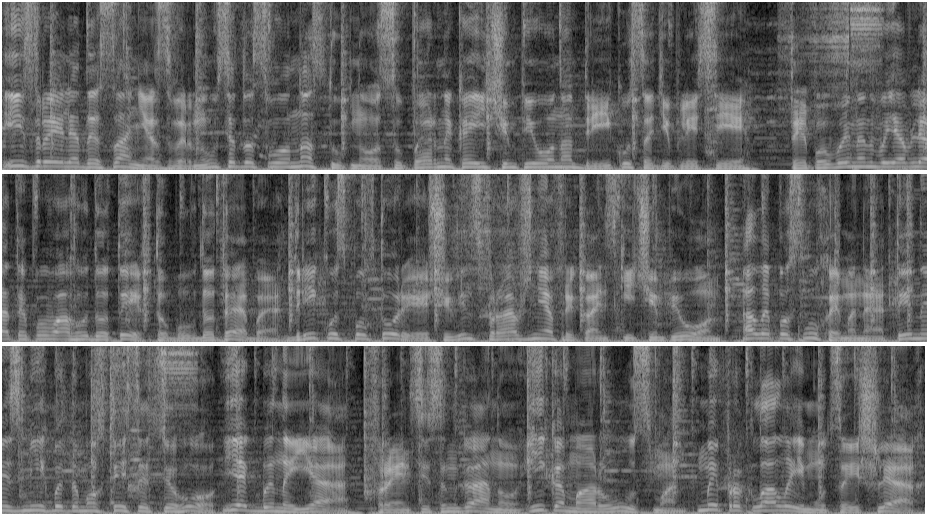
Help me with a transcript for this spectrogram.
Ізраїля Десаня звернувся до свого наступного суперника і чемпіона Дрікуса Дюплісі. Ти повинен виявляти повагу до тих, хто був до тебе. Дрікус повторює, що він справжній африканський чемпіон. Але послухай мене, ти не зміг би домогтися цього, якби не я, Френсіс Нгану і Камару Усман. Ми проклали йому цей шлях.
